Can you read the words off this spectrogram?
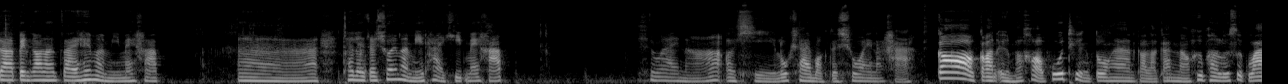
จะเป็นกำลังใจให้หมามีไหมครับ อ่า ทะเลจะช่วยหมามีถ่ายคลิปไหมครับ ช่วยนะ โอเค ลูกชายบอกจะช่วยนะคะ ก็ก่อนอื่นพอขอพูดถึงตัวงานก่อนละกันเนาะ คือพอรู้สึกว่า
